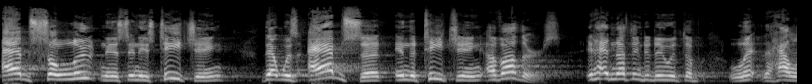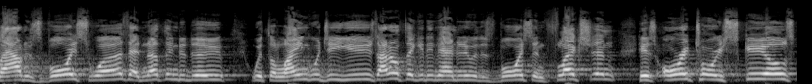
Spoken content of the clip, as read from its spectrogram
absoluteness in his teaching that was absent in the teaching of others. It had nothing to do with the how loud his voice was, had nothing to do with the language he used. I don't think it even had to do with his voice inflection, his oratory skills.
